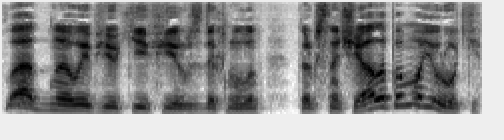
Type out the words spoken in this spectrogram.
«Ладно, выпью кефир», — вздохнул он, — «только сначала помою руки».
